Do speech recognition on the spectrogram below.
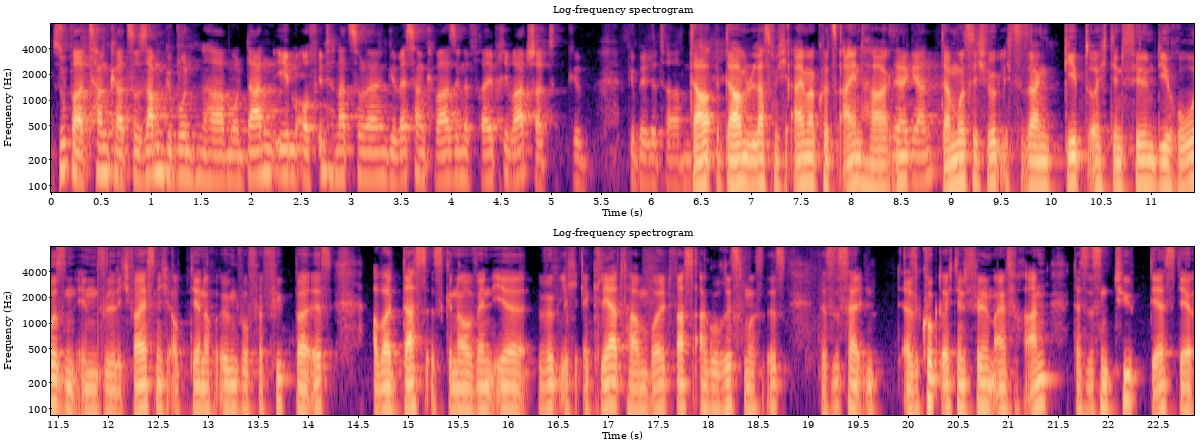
Supertanker zusammengebunden haben und dann eben auf internationalen Gewässern quasi eine freie Privatstadt gebildet haben. Da, da lass mich einmal kurz einhaken. Sehr gern. Da muss ich wirklich zu sagen, gebt euch den Film Die Roseninsel. Ich weiß nicht, ob der noch irgendwo verfügbar ist, aber das ist genau, wenn ihr wirklich erklärt haben wollt, was Agorismus ist. Das ist halt, ein, also guckt euch den Film einfach an. Das ist ein Typ, der ist der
